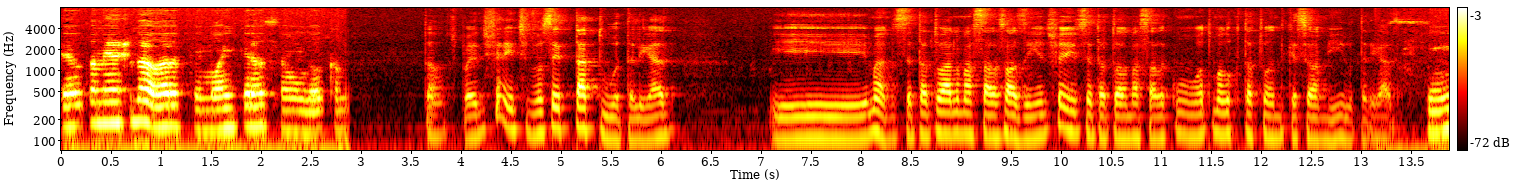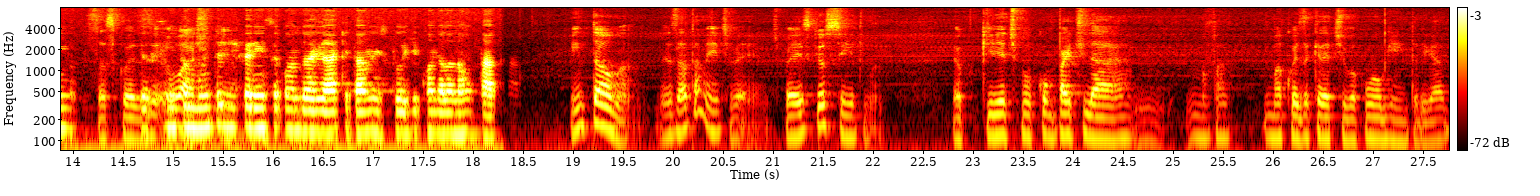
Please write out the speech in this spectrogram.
Eu também acho da hora, tem uma interação louca. Então, tipo, é diferente. Você tatua, tá ligado? E, mano, você tatuar numa sala sozinho é diferente de você tatuar numa sala com outro maluco tatuando que é seu amigo, tá ligado? Sim, Essas coisas. eu Eu, sinto acho. muita que- diferença quando a Jaque tá no estúdio e quando ela não tá. Então, mano, exatamente, velho. Tipo, é isso que eu sinto, mano. Eu queria, tipo, compartilhar uma, uma coisa criativa com alguém, tá ligado?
